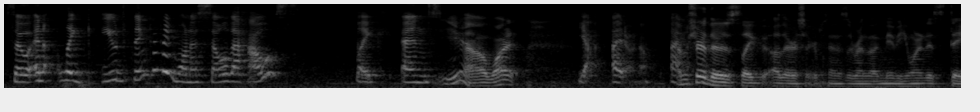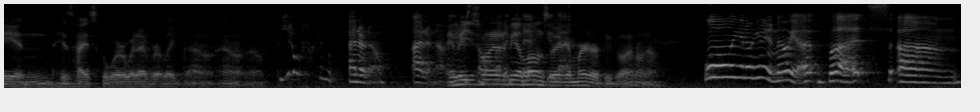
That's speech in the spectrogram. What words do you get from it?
So, and like, you'd think that they'd want to sell the house. Like, and Yeah, why? yeah, I don't know. I I'm sure there's like other circumstances around that. Like maybe he wanted to stay in his high school or whatever. Like I don't, I don't know. But you don't fucking, I don't know. I don't know. You Maybe he just wanted to be alone so he could murder people. I don't know. Well, you know, he didn't know yet, but um,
